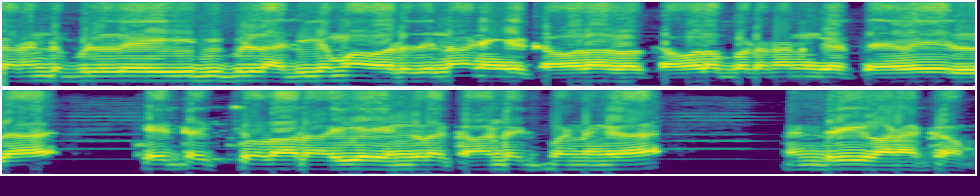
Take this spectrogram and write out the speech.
கரண்ட் பில்லு இபி பில் அதிகமாக வருதுன்னா நீங்கள் கவலை கவலைப்படணுங்கிற தேவையில்லை கேடெக் சோலார் ஆகிய எங்களை காண்டாக்ட் பண்ணுங்க. நன்றி வணக்கம்.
